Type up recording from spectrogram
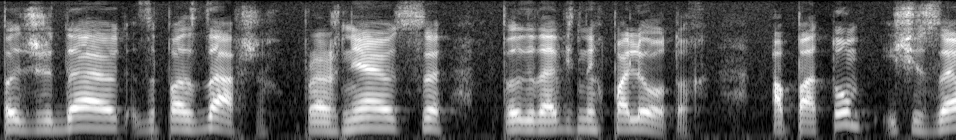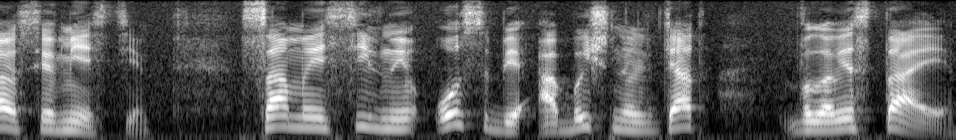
поджидают запоздавших, упражняются в подготовительных полетах, а потом исчезают все вместе. Самые сильные особи обычно летят во главе стаи.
